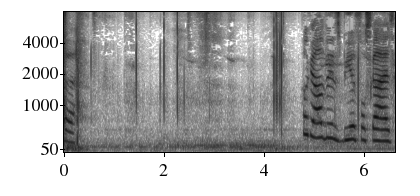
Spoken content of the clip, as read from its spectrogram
Look at all these beautiful skies.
